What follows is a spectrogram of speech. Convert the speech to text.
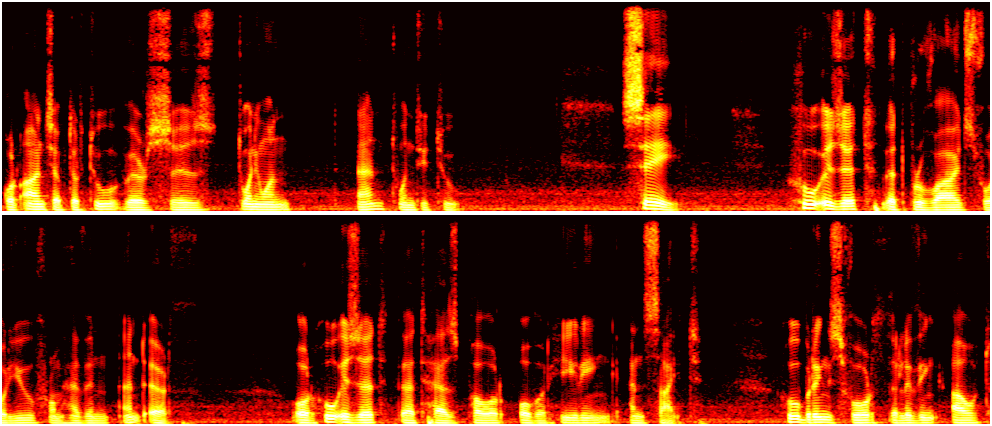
Quran chapter 2, verses 21 and 22. Say, Who is it that provides for you from heaven and earth? Or who is it that has power over hearing and sight? Who brings forth the living out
